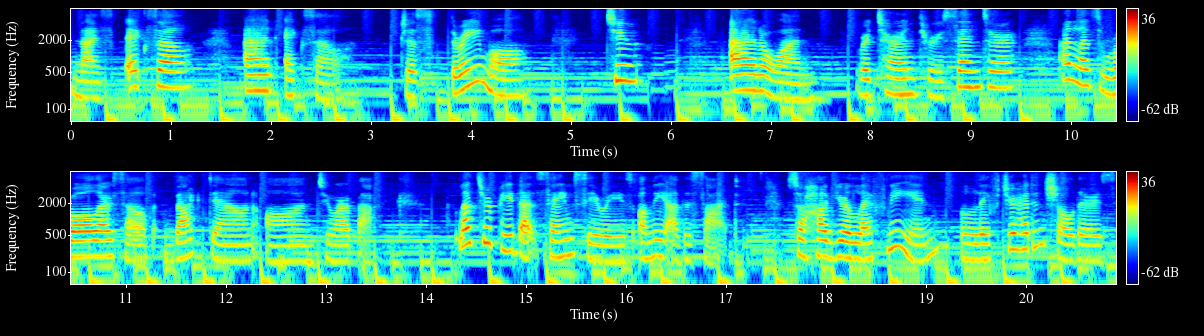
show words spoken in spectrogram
Nice exhale and exhale. Just three more, two, and a one. Return through center and let's roll ourselves back down onto our back. Let's repeat that same series on the other side. So hug your left knee in, lift your head and shoulders,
